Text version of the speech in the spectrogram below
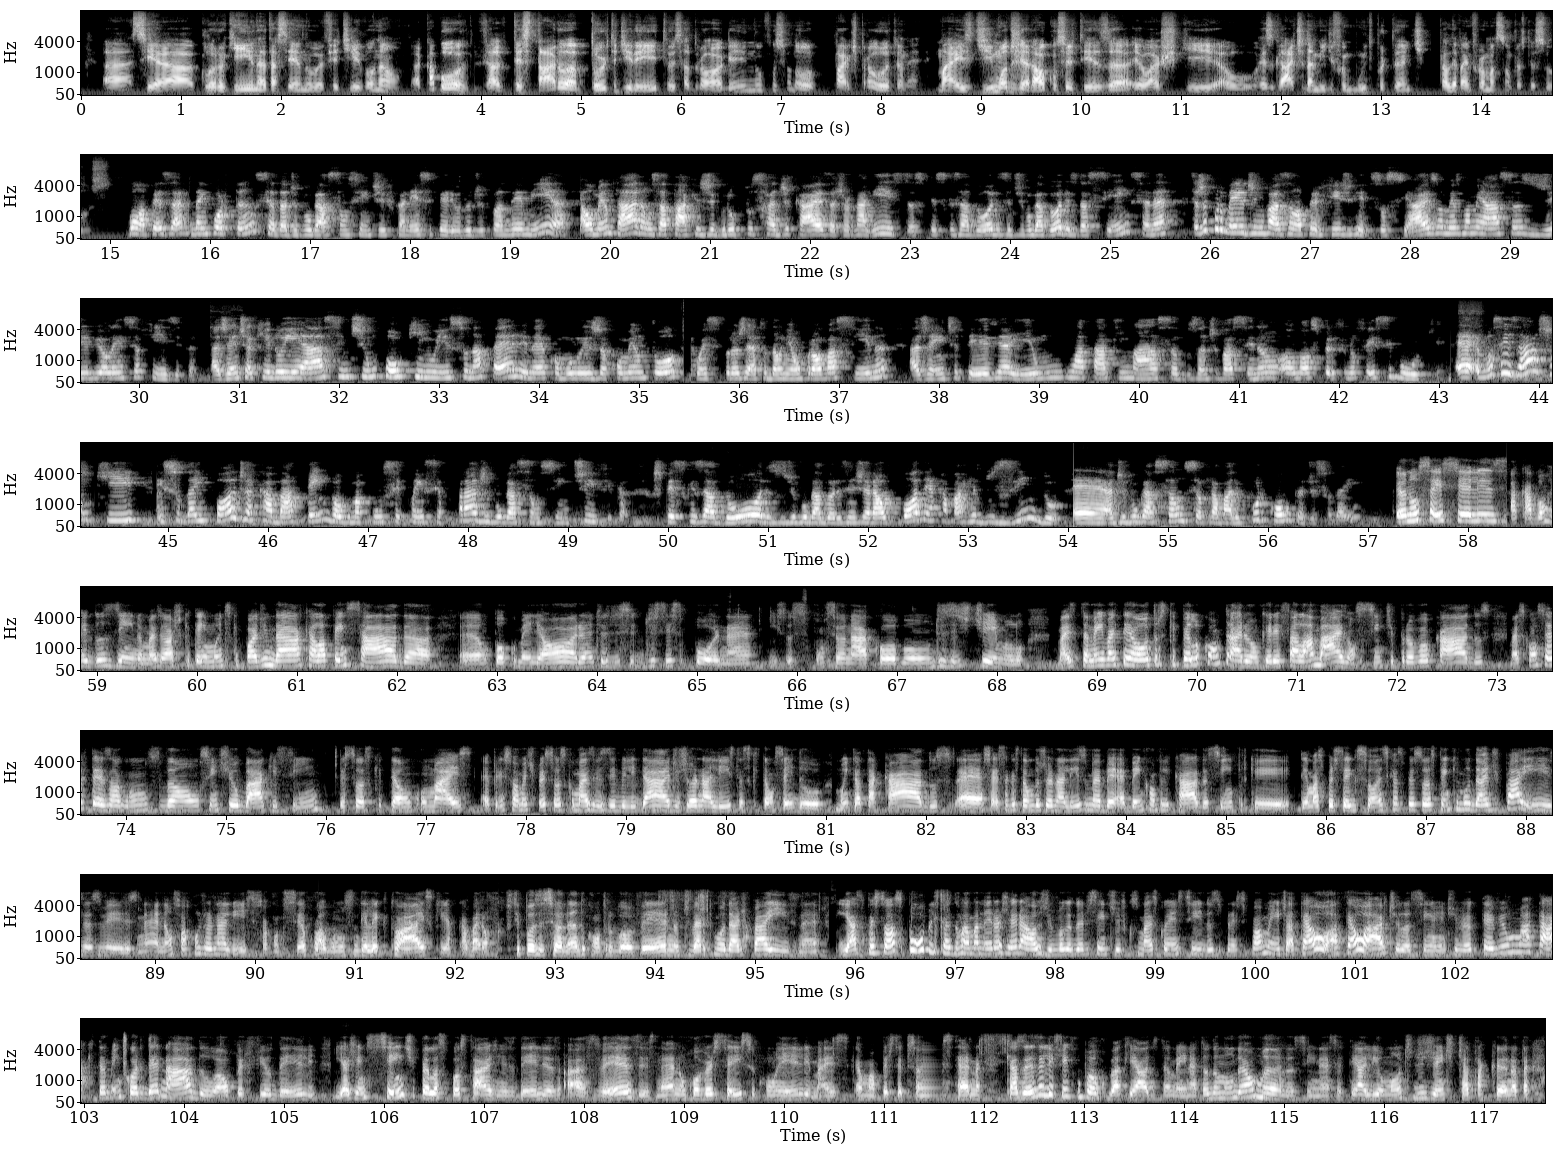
se a cloroquina está sendo efetiva ou não. Acabou, já testaram a torto direito essa droga e não funcionou, parte para outra, né? Mas de modo geral, com certeza, eu acho que o resgate da mídia foi muito importante para levar informação para as pessoas. Bom, apesar da importância da divulgação científica nesse período de pandemia, aumentaram os ataques de grupos radicais a jornalistas, pesquisadores e divulgadores da ciência, né? Seja por meio de invasão a perfis de redes sociais ou mesmo ameaças de violência física. A gente aqui no IEA sentiu um pouquinho isso na pele, né? Como o Luiz já comentou, com esse projeto da União Pro Vacina, a gente teve aí um, um ataque em massa dos antivacina ao nosso perfil no Facebook. É, vocês acham que isso daí pode acabar tendo alguma consequência para a divulgação científica? Os pesquisadores, os divulgadores em geral, podem acabar reduzindo é, a divulgação do seu trabalho por conta disso daí? Eu não sei se eles acabam reduzindo, mas eu acho que tem muitos que podem dar aquela pensada é, um pouco melhor antes de se, de se expor, né? Isso funcionar como um desestímulo. Mas também vai ter outros que, pelo contrário, vão querer falar mais, vão se sentir provocados. Mas com certeza alguns vão sentir o baque, sim. Pessoas que estão com mais, é, principalmente pessoas com mais visibilidade, jornalistas que estão sendo muito atacados. É, essa questão do jornalismo é bem, é bem complicada, assim, porque tem umas perseguições que as pessoas têm que mudar de país, às vezes, né? Não só com jornalistas, isso aconteceu com alguns intelectuais que acabaram se posicionando contra o governo, tiveram que mudar de país, né? E as pessoas públicas, de uma maneira geral, os divulgadores científicos mais conhecidos, principalmente, até o, até o Átila, assim, a gente viu que teve um ataque também coordenado ao perfil dele, e a gente sente pelas postagens dele, às vezes, né? Não conversei isso com ele, mas é uma percepção externa, que às vezes ele fica um pouco baqueado também, né? Todo mundo é humano, assim, né? Você tem ali um monte de gente te atacando,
